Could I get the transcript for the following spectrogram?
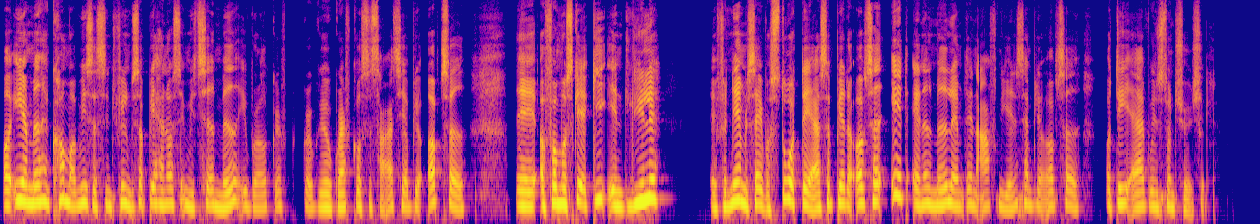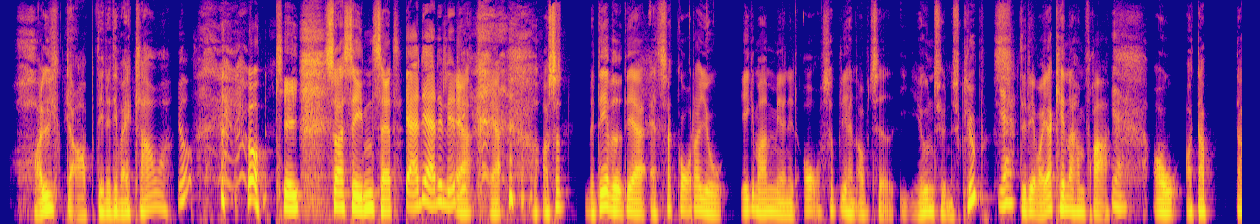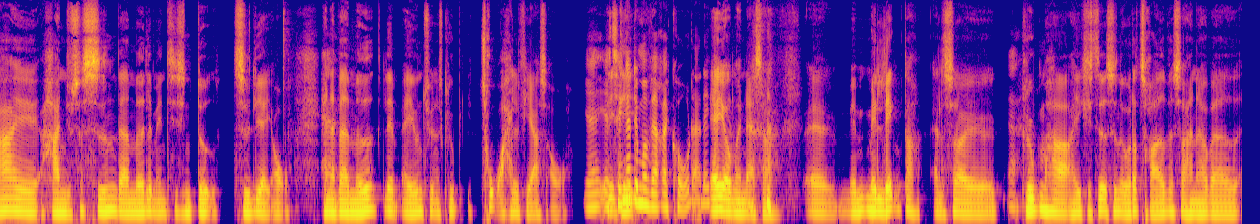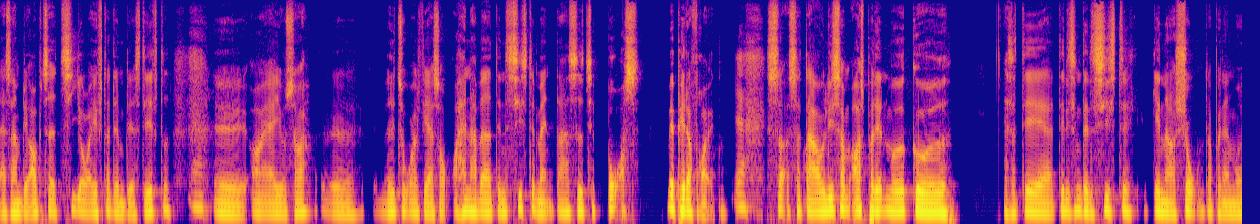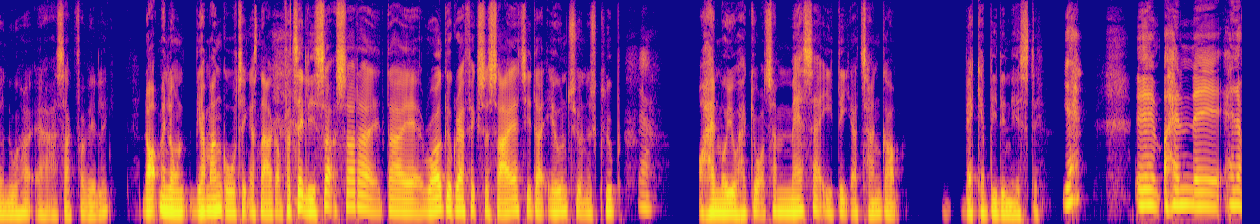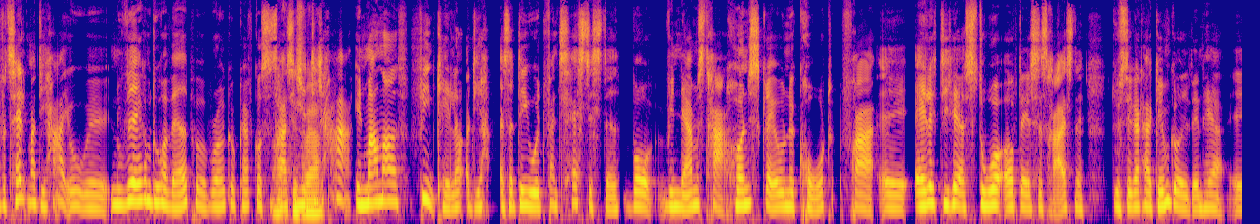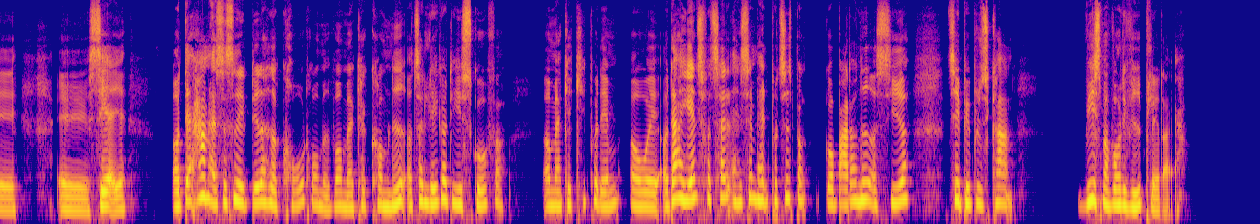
Og i og med, at han kommer og viser sin film, så bliver han også inviteret med i Royal Geograph- Geographical Society og bliver optaget. Øh, og for måske at give en lille fornemmelse af, hvor stort det er, så bliver der optaget et andet medlem den aften, Jens han bliver optaget, og det er Winston Churchill. Hold da op, det der, det var jeg klar over. Jo, Okay, så er scenen sat. ja, det er det lidt, Ja, ikke? ja. Og så, men det jeg ved, det er, at så går der jo ikke meget mere end et år, så bliver han optaget i Eventyrenes Klub. Ja. Det er der, hvor jeg kender ham fra. Ja. Og, og der, der øh, har han jo så siden været medlem indtil sin død tidligere i år. Han ja. har været medlem af Eventyrenes Klub i 72 år. Ja, jeg Det- tænker, det- det, må være rekord, er det ikke? Ja jo, men altså øh, med, med længder. Altså øh, ja. Klubben har, har eksisteret siden 38, så han har jo været, altså han blev optaget 10 år efter den bliver stiftet, ja. øh, og er jo så øh, med i 72 år. Og han har været den sidste mand, der har siddet til bords med Peter Frøken. Ja. Så, så der er jo ligesom også på den måde gået, altså det er, det er ligesom den sidste generation, der på den måde nu har, har sagt farvel, ikke? Nå, men Lone, vi har mange gode ting at snakke om. Fortæl lige, så, så er der, der er Royal Geographic Society, der er Eventyrenes Klub, Ja. og han må jo have gjort sig masser af idéer og tanker om, hvad kan blive det næste. Ja, øh, og han, øh, han har fortalt mig, de har jo, øh, nu ved jeg ikke, om du har været på Royal Geographical Society, men desværre. de har en meget, meget fin kælder, og de har, altså, det er jo et fantastisk sted, hvor vi nærmest har håndskrevne kort fra øh, alle de her store opdagelsesrejsende, du sikkert har gennemgået i den her øh, øh, serie. Og der har man altså sådan et, det, der hedder kortrummet, hvor man kan komme ned, og så ligger de i skuffer, og man kan kigge på dem. Og, øh, og der har Jens fortalt, at han simpelthen på et tidspunkt går bare derned og siger til bibliotekaren, vis mig, hvor de hvide pletter er.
